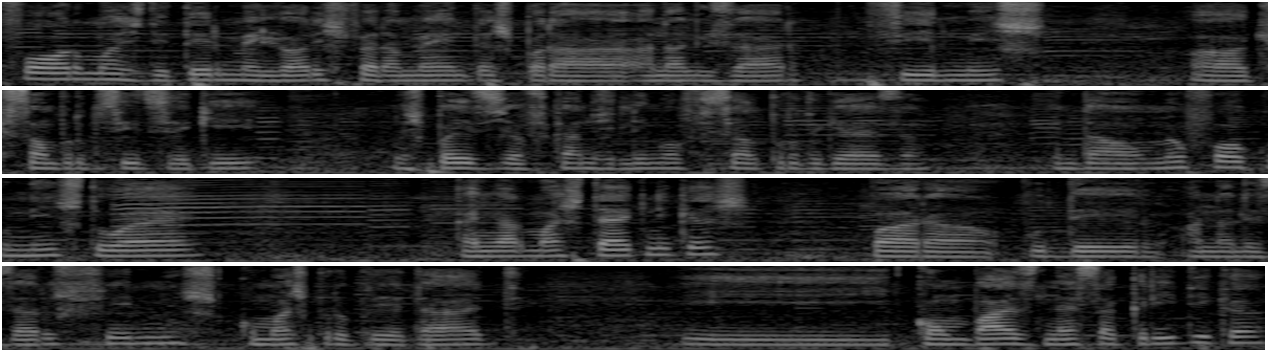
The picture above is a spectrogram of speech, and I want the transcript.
formas de ter melhores ferramentas para analisar filmes uh, que são produzidos aqui nos países africanos de língua oficial portuguesa. Então, o meu foco nisto é ganhar mais técnicas para poder analisar os filmes com mais propriedade e com base nessa crítica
